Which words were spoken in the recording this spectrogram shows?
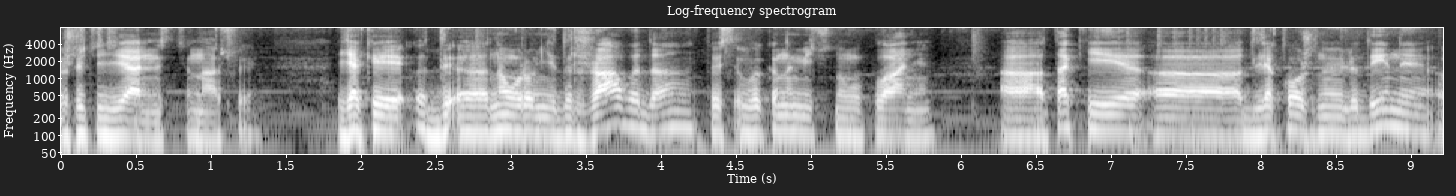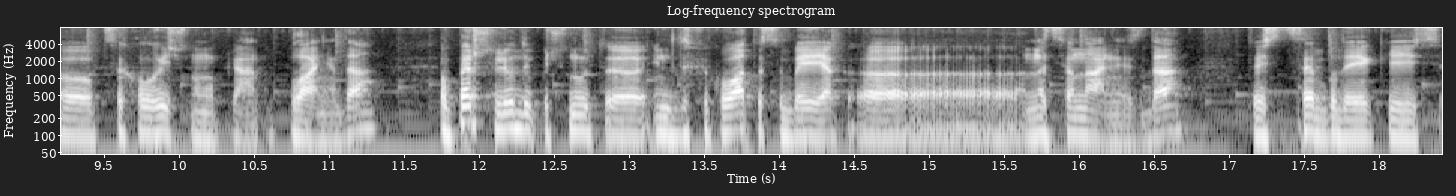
життєдіяльності нашої, як і на уровні держави, да, тобто в економічному плані, так і для кожної людини в психологічному плані. Да. По-перше, люди почнуть ідентифікувати себе як національність. Да? Тобто це буде якийсь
